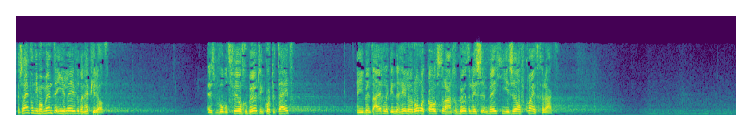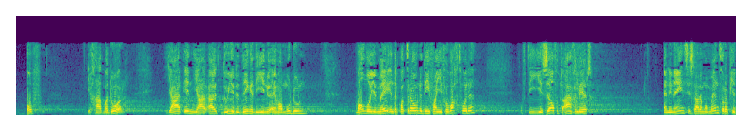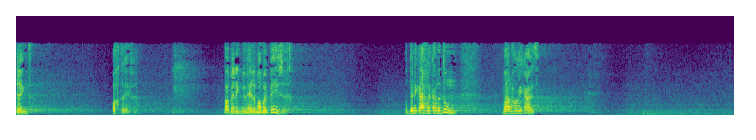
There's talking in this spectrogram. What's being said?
Er zijn van die momenten in je leven, dan heb je dat. Er is bijvoorbeeld veel gebeurd in korte tijd. En je bent eigenlijk in de hele rollercoaster aan gebeurtenissen een beetje jezelf kwijtgeraakt. Of je gaat maar door. Jaar in, jaar uit doe je de dingen die je nu eenmaal moet doen. Wandel je mee in de patronen die van je verwacht worden. Of die je jezelf hebt aangeleerd. En ineens is daar een moment waarop je denkt. Wacht even. Waar ben ik nu helemaal mee bezig? Wat ben ik eigenlijk aan het doen? Waar hang ik uit?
